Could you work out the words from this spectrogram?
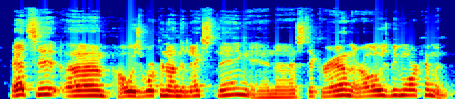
that's it. Um, always working on the next thing, and uh, stick around. There'll always be more coming.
